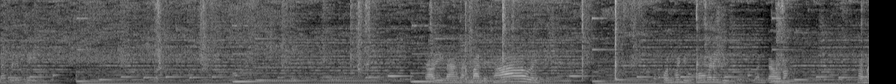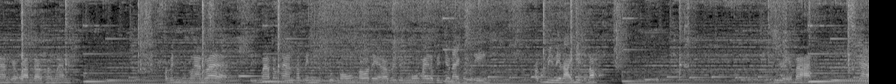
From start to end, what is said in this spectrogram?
นะเพื่อนสิเช้าอีกนะหลังบ้านแต่เช้าเลยบางคนเขาอยู่เขาไม่ได้อยู่เหมือนเราเนาะทำงานกลางวันเราทำงาน เขาเป็นทำงานว่าตื่นมาทำงานเขาเป็นลูกน้องเขาแต่เราไม่เป็นลูกน้องใครเราเป็นเจ้านายของตัวเองเราก็มีเวลาเยอะเนาะดูแลบ้านได้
